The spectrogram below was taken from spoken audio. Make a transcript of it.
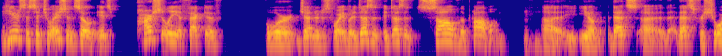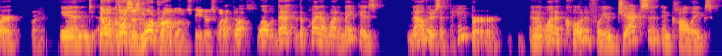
here's the situation. So it's partially effective for gender dysphoria, but it doesn't it doesn't solve the problem. Mm-hmm. Uh, you know that's uh, that's for sure. Right. And no, it uh, causes more problems. Peter is what well, well, well, that the point I want to make is now there's a paper, and I want to quote it for you. Jackson and colleagues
